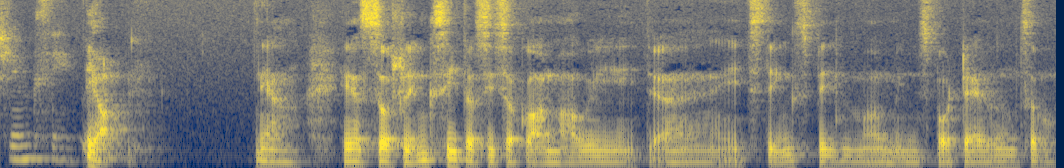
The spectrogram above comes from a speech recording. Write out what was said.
Schlimm gewesen. ja. Ja, ja, es war so schlimm, gewesen, dass ich sogar mal in, äh, ins Dings bin, mal ins Bordell und so.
